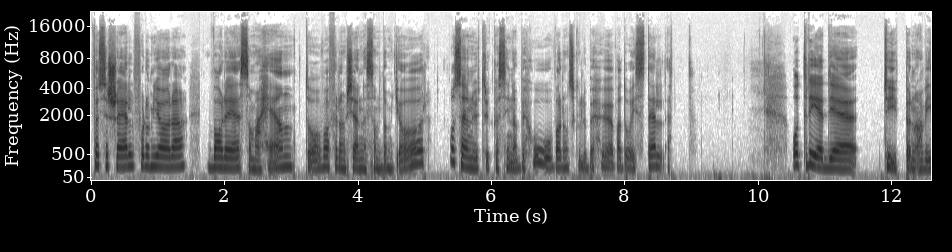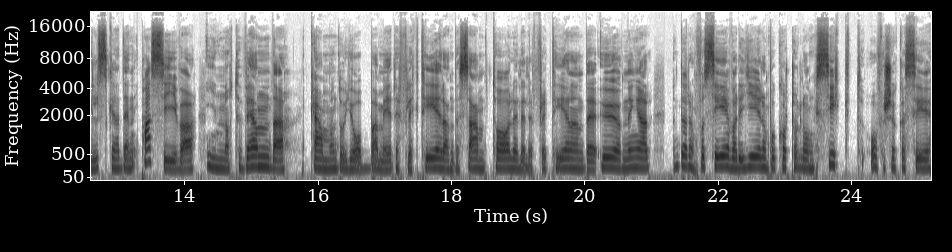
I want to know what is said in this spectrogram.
för sig själv får de göra vad det är som har hänt och varför de känner som de gör. Och sen uttrycka sina behov, vad de skulle behöva då istället. Och tredje typen av ilska, den passiva, inåtvända, kan man då jobba med reflekterande samtal eller reflekterande övningar där de får se vad det ger dem på kort och lång sikt och försöka se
